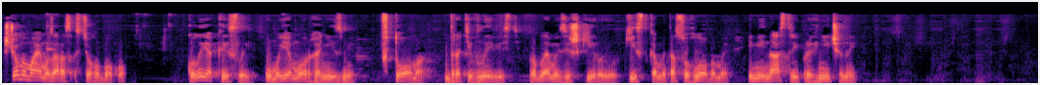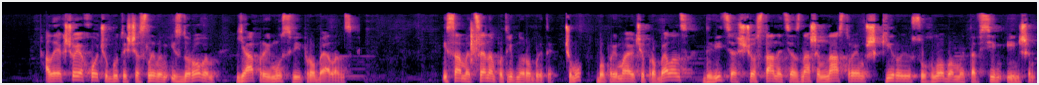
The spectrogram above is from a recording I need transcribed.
Що ми маємо зараз з цього боку? Коли я кислий у моєму організмі, втома, дратівливість, проблеми зі шкірою, кістками та суглобами, і мій настрій пригнічений. Але якщо я хочу бути щасливим і здоровим, я прийму свій пробаланс. І саме це нам потрібно робити. Чому? Бо приймаючи пробаланс, дивіться, що станеться з нашим настроєм, шкірою, суглобами та всім іншим.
